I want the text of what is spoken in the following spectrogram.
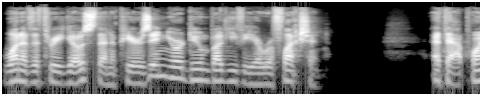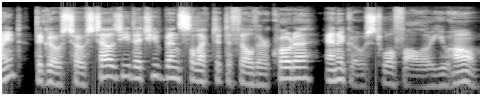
One of the three ghosts then appears in your doom buggy via reflection. At that point, the ghost host tells you that you've been selected to fill their quota, and a ghost will follow you home.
